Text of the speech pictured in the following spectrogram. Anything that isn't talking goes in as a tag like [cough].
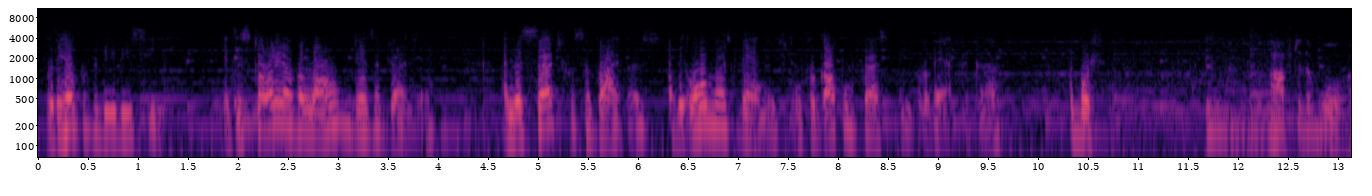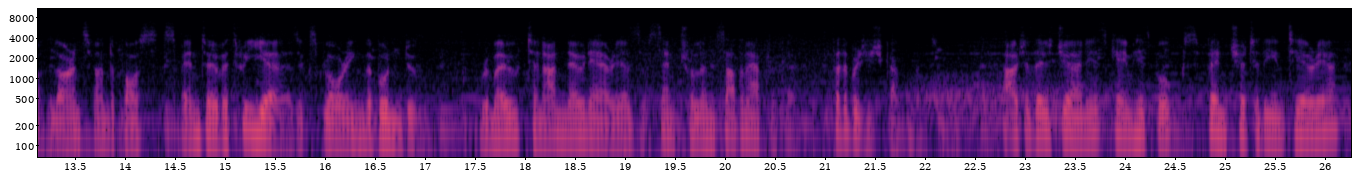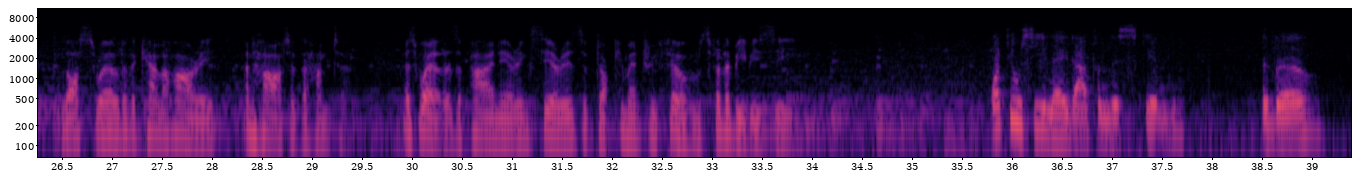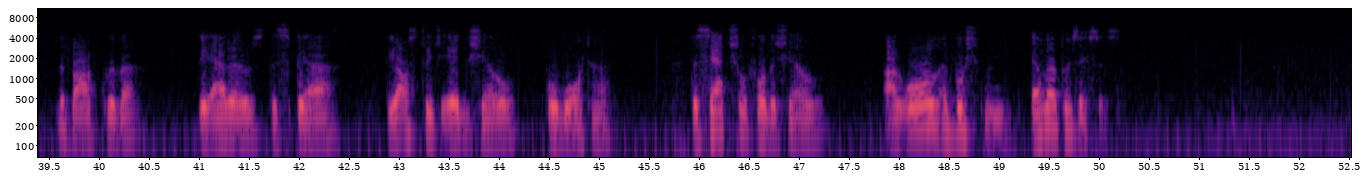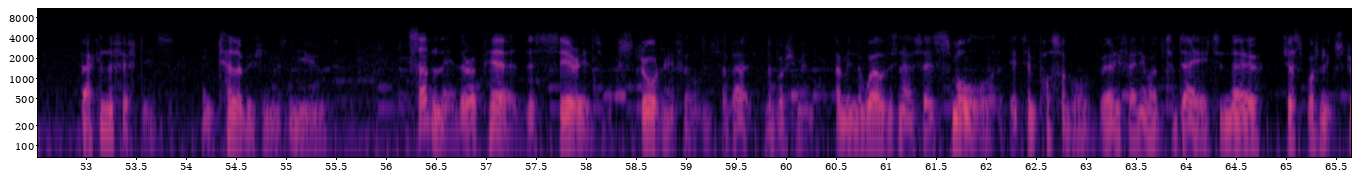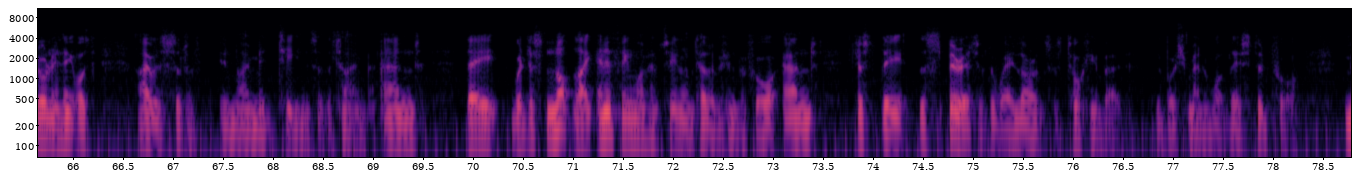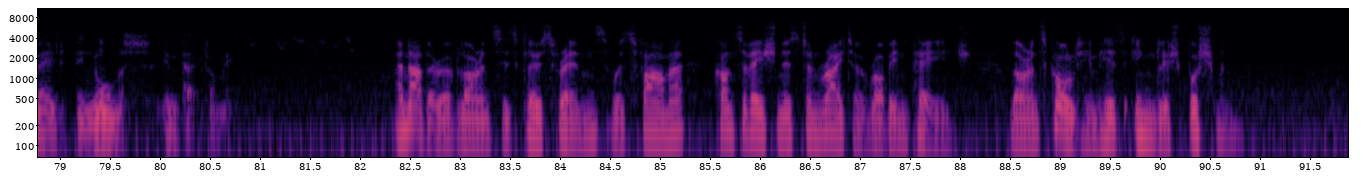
with the help of the BBC. It's a story of a long desert journey and the search for survivors of the almost vanished and forgotten first people of Africa, the Bushmen. After the war, Laurens van der Post spent over three years exploring the Bundu, remote and unknown areas of central and southern Africa for the British government. Out of those journeys came his books, Venture to the Interior, Lost World of the Kalahari and Heart of the Hunter, as well as a pioneering series of documentary films for the BBC. What do you see laid out on this skin, the bow, the bark quiver, the arrows, the spear, the ostrich egg shell for water, the satchel for the shell, are all a bushman ever possesses. Back in the 50s, when television was new, suddenly there appeared this series of extraordinary films about the Bushmen. I mean, the world is now so small, it's impossible really for anyone today to know just what an extraordinary thing it was. I was sort of in my mid-teens at the time, and they were just not like anything one had seen on television before, and just the, the spirit of the way Laurens was talking about the Bushmen and what they stood for made enormous impact on me. Another of Laurens's close friends was farmer, conservationist and writer Robin Page. Lawrence called him his English bushman.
